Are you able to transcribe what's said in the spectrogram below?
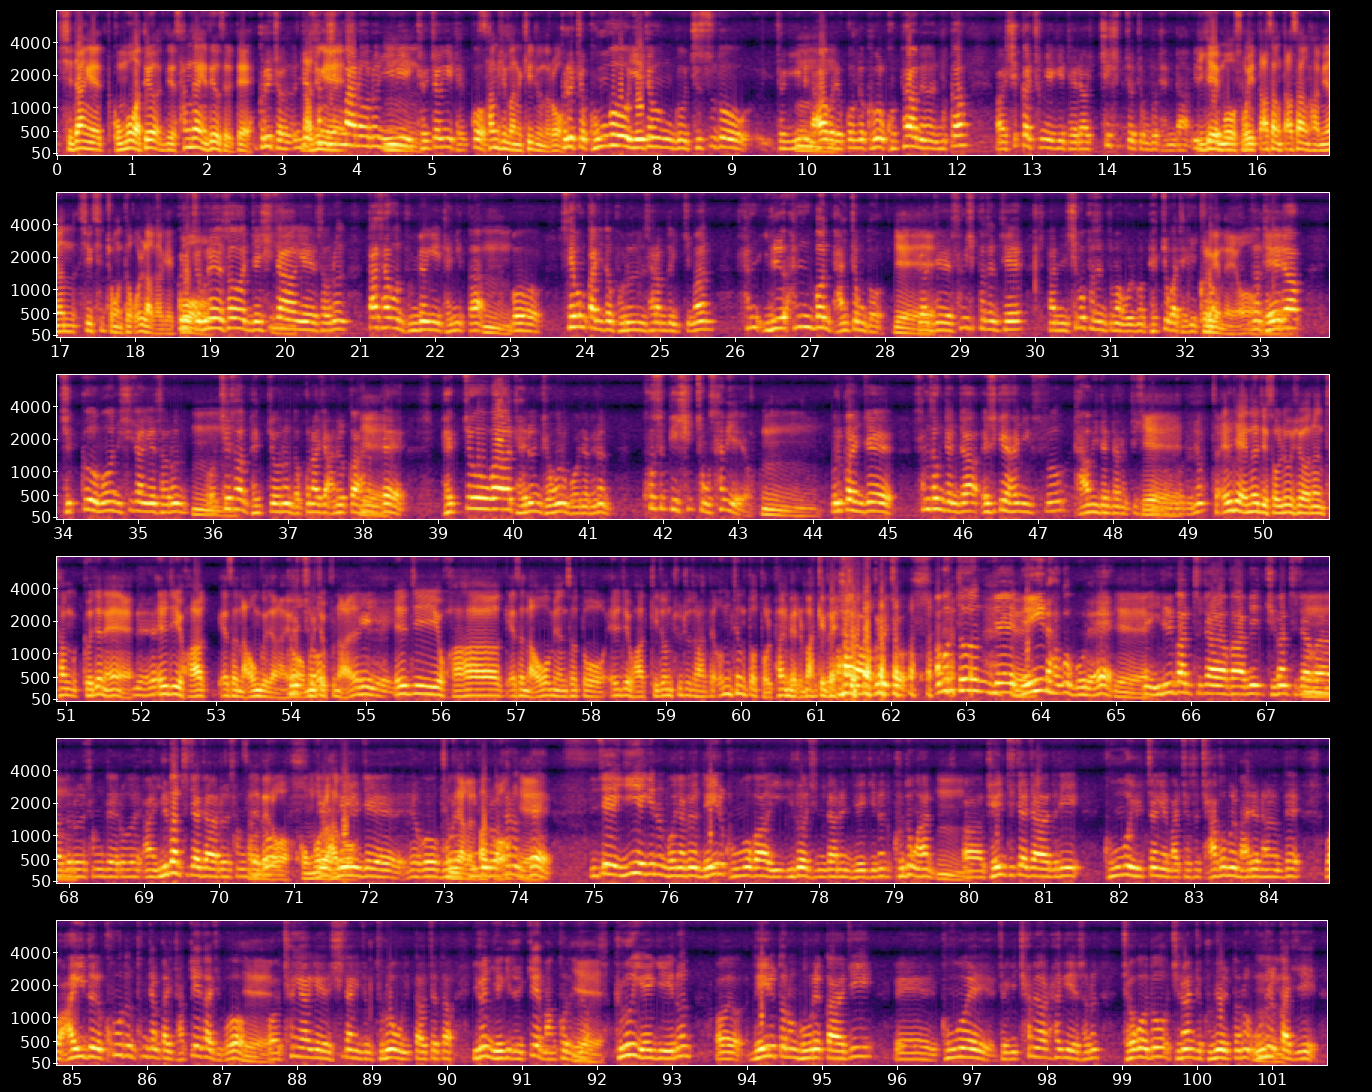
시장에 공모가 되어 상장이 되었을 때 그렇죠. 이제 나중에 30만 원은 이미 음. 결정이 됐고 30만 원 기준으로 그렇죠. 공모 예정 그 주수도 저기 이미 음. 나와버렸고 그걸 곱하면니까 아, 시가총액이 대략 70조 정도 된다. 이게 뭐 되거든요. 소위 따상 따상하면 시- 시총은 더 올라가겠고 그렇죠. 그래서 이제 시장에서는 따상은 분명히 되니까 음. 뭐세 번까지도 보는 사람도 있지만 한 일 한 번 반 정도 예 그러니까 이제 30%에 한 15%만 오르면 100조가 되겠죠. 그러겠네요. 그래서 예. 대략 지금은 시장에서는 음. 어, 최소한 100조는 넣고나지 않을까 하는데 100조가 되는 경우는 뭐냐면은 코스피 시총 3위예요. 음 그러니까 이제 삼성전자, SK하이닉스 다음이 된다는 뜻이 예. 되는 거거든요. 자, LG 에너지 솔루션은 참 그전에 네. LG 화학에서 나온 거잖아요. 그렇죠. 물적 분할. 예, 예, 예. LG 화학에서 나오면서 또 LG 화학 기존 주주들한테 엄청 또 돌팔매를 맞기도 했죠. 아, 그렇죠. 아무튼 이제 예. 내일하고 모레 예. 일반 투자가 및 기관 투자가들을 상대로 아 일반 투자자를 상대로, 상대로 공모를 하고 내일 이제 하고 모레 공모를 받고, 하는데 예. 이제 이 얘기는 뭐냐면 내일 공모가 이, 이루어진다는 얘기는 그동안 음. 어, 개인 투자자들이 공모 일정에 맞춰서 자금을 마련하는데 뭐 아이들 코모돈 통장까지 다 깨가지고 예. 어, 청약의 시장이 좀 들어오고 있다 어쩌다 이런 얘기들이 꽤 많거든요. 예. 그 얘기는 어, 내일 또는 모레까지 에, 공모에 저기 참여하기 위해서는 적어도 지난주 금요일 또는 음. 오늘까지 에,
